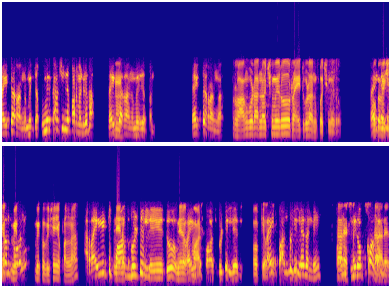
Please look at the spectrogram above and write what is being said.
రైటా రంగ మీరు చెప్పండి మీరు కలెక్షన్ డిపార్ట్మెంట్ కదా? రైటా Hmm. రంగ మీరు చెప్పండి. రైటా రంగ. రాంగ్ కూడా అనొచ్చు మీరు రైట్ కూడా అనుకోవచ్చు మీరు. ఒక విషయం మీకు విషయం చెప్పాలనా? రైట్ పాసిబిలిటీ లేదు. రైట్ పాసిబిలిటీ లేదు. ఓకే రైట్ పాసిబిలిటీ లేదండి. సరే మీరు ఒప్పుకోవాలి.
